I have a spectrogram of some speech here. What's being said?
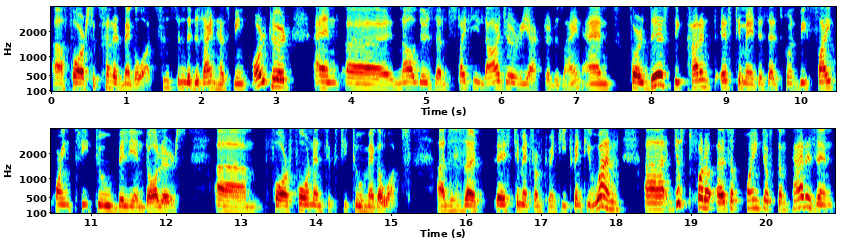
uh, for 600 megawatts. Since then, the design has been altered, and uh, now there's a slightly larger reactor design. And for this, the current estimate is that it's going to be $5.32 billion um, for 462 megawatts. Uh, this is an estimate from 2021. Uh, just for a, as a point of comparison,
